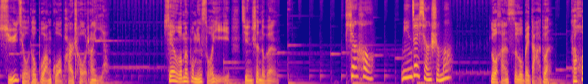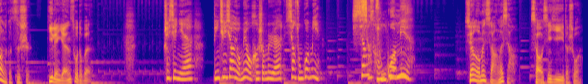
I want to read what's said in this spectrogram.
许久都不往果盘瞅上一眼。仙娥们不明所以，谨慎的问：“天后，您在想什么？”洛寒思路被打断，他换了个姿势，一脸严肃的问：“这些年，林清香有没有和什么人相从过密？”相从过密。仙娥们想了想，小心翼翼的说。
